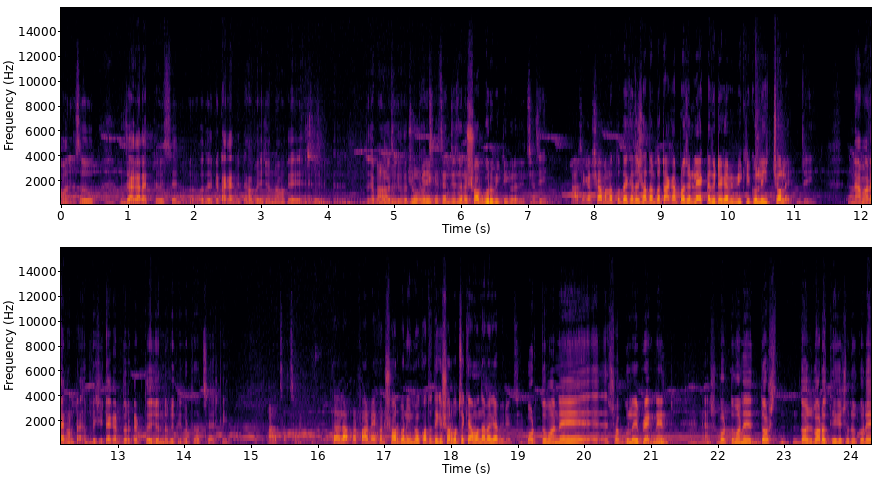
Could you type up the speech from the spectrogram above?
আমার কিছু জায়গা রাখতে হয়েছে ওদেরকে টাকা দিতে হবে এই জন্য আমাকে করতে জমি রেখেছেন যে জন্য সব গরু বিক্রি করে দিচ্ছেন? জি। আচ্ছা কারণ সামান্য তো দেখা যায় সাধারণত টাকার প্রয়োজন হলে একটা দুইটা গাবি বিক্রি করলেই চলে। জি। না আমার এখন বেশি টাকার দরকার তো এই জন্য বিক্রি করতে হচ্ছে আর কি। আচ্ছা আচ্ছা। তাহলে আপনার ফার্মে এখন সর্বনিম্ন কত থেকে সর্বোচ্চ কেমন দামে গাভী রয়েছে? বর্তমানে সবগুলোই প্রেগনেন্ট বর্তমানে দশ দশ বারো থেকে শুরু করে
